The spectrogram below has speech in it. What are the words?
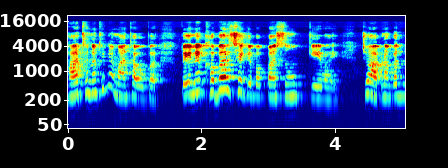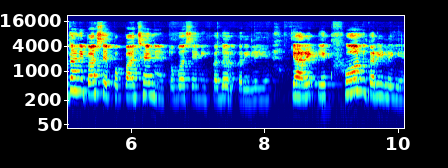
હાથ નથી ને માથા ઉપર, તો એને ખબર છે કે પપ્પા શું કહેવાય. જો આપણા બધાની પાસે પપ્પા છે ને, તો બસ એની કદર કરી લઈએ. ક્યારેક એક ફોન કરી લઈએ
